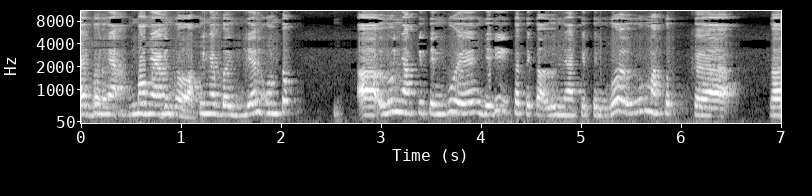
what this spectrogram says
eh punya punya gitu punya bagian untuk eh, lu nyakitin gue. Jadi ketika lu nyakitin gue lu masuk ke ke,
